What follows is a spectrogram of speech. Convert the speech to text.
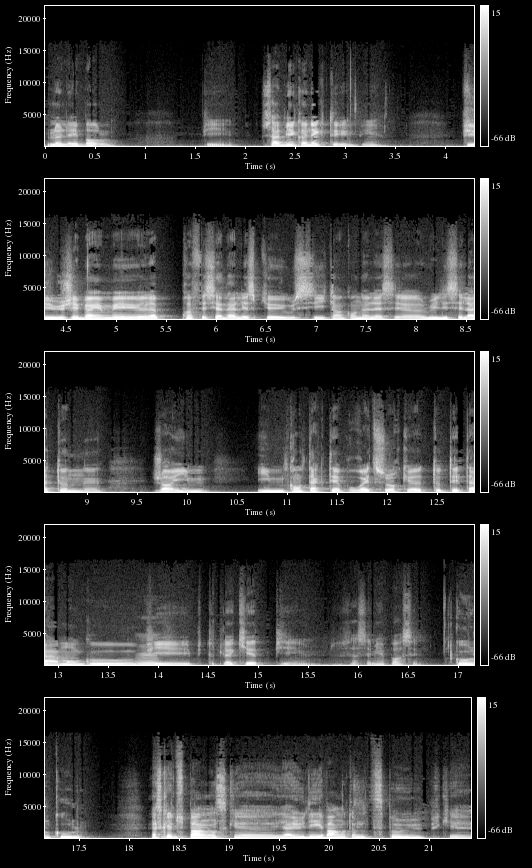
le label. Puis ça a bien connecté. Puis, puis j'ai bien aimé le professionnalisme qu'il y a eu aussi quand on a laissé euh, releaser la tune. Genre, il, il me contactait pour être sûr que tout était à mon goût, Mm. puis, puis tout le kit. Puis ça s'est bien passé. Cool, cool. Est-ce que tu penses qu'il y a eu des ventes un petit peu? Puis que...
